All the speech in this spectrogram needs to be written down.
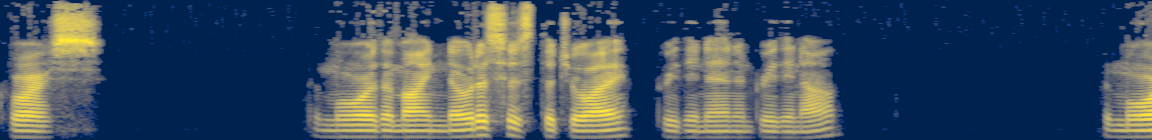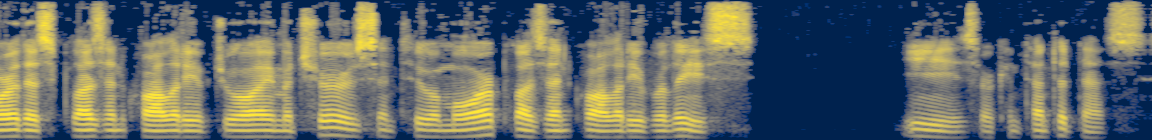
Course, the more the mind notices the joy, breathing in and breathing out, the more this pleasant quality of joy matures into a more pleasant quality of release, ease, or contentedness.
